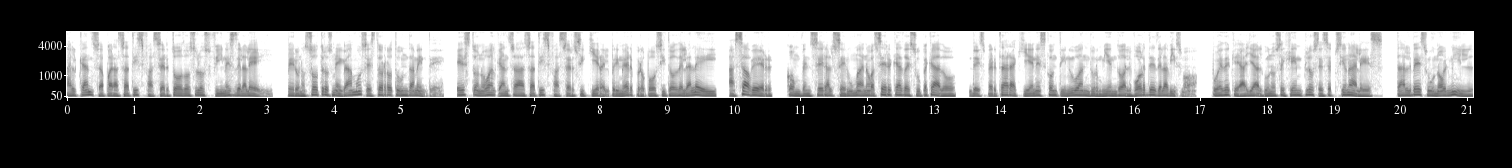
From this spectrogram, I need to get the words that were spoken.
alcanza para satisfacer todos los fines de la ley. Pero nosotros negamos esto rotundamente. Esto no alcanza a satisfacer siquiera el primer propósito de la ley, a saber, convencer al ser humano acerca de su pecado, despertar a quienes continúan durmiendo al borde del abismo. Puede que haya algunos ejemplos excepcionales, tal vez uno en mil,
